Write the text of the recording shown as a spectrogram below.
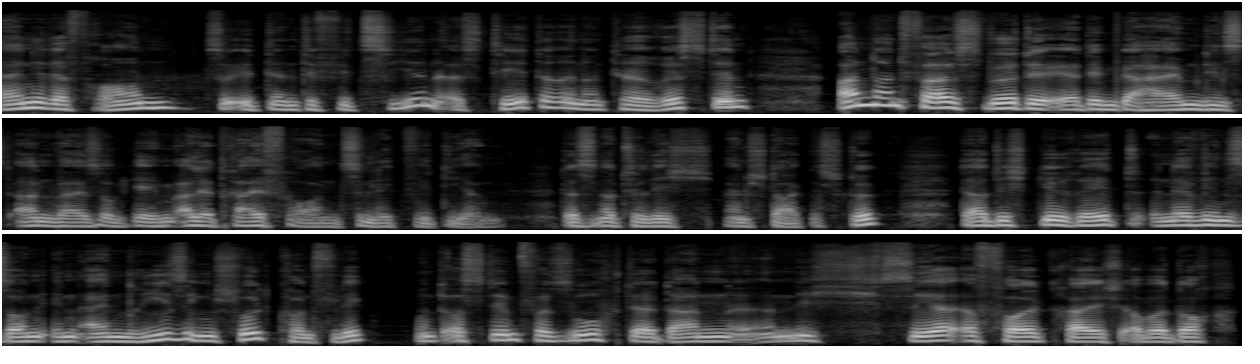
eine der Frauen zu identifizieren als Täterin und Terroristin. Andernfalls würde er dem Geheimdienst Anweisung geben, alle drei Frauen zu liquidieren. Das ist natürlich ein starkes Stück. Dadurch gerät Nevinson in einen riesigen Schuldkonflikt und aus dem versucht er dann äh, nicht sehr erfolgreich, aber doch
